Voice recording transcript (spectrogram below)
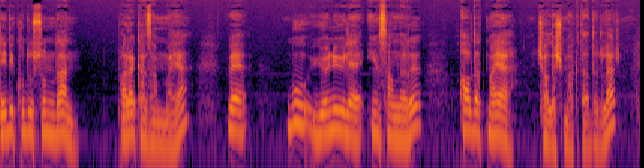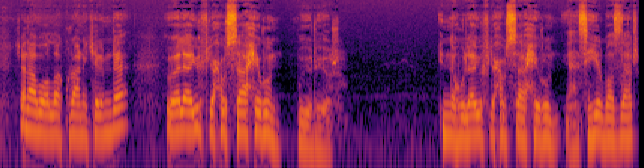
dedikodusundan para kazanmaya ve bu yönüyle insanları aldatmaya çalışmaktadırlar. Cenab-ı Allah Kur'an-ı Kerim'de ve la yuflihu sahirun buyuruyor. İnnehu la yuflihu sahirun yani sihirbazlar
